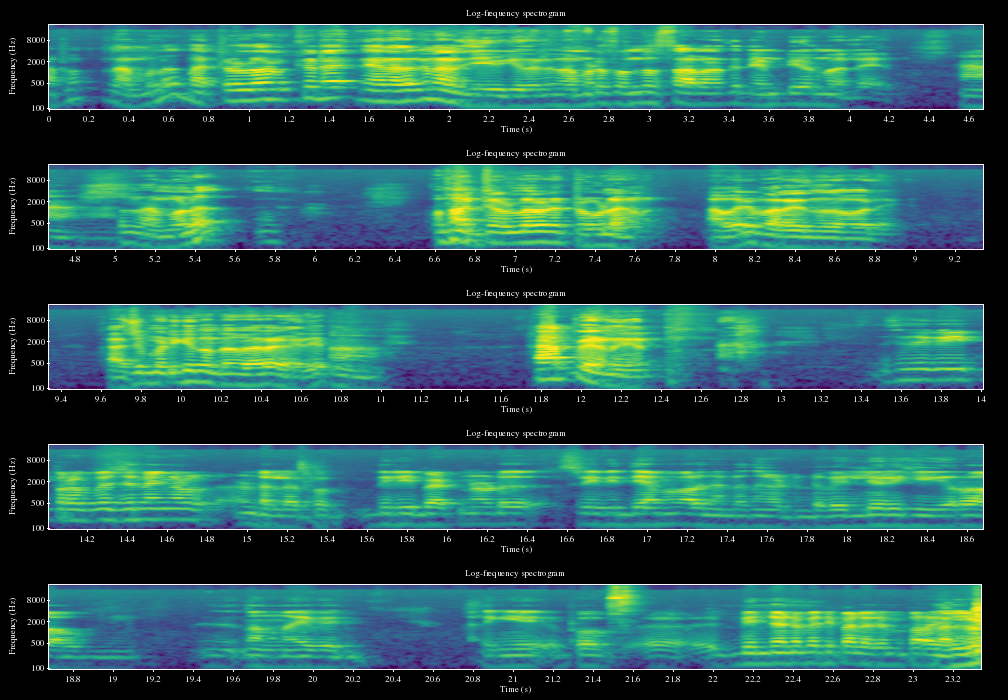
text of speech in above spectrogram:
അപ്പം നമ്മൾ മറ്റുള്ളവർക്കിടെ ഞാൻ അതങ്ങനെയാണ് ജീവിക്കുന്നത്. നമ്മുടെ സ്വന്തം സ്ഥാപനത്തിന്റെ എം ഡി ഒന്നും അല്ലായിരുന്നു അപ്പം നമ്മൾ മറ്റുള്ളവരുടെ ടൂളാണ് അവർ പറയുന്നത് പോലെ. കാശും മേടിക്കുന്നുണ്ട് വേറെ കാര്യം. ഹാപ്പിയാണ് ഞാൻ. ഈ പ്രവചനങ്ങൾ ഉണ്ടല്ലോ. ഇപ്പൊ ദിലീപേട്ടനോട് ശ്രീവിദ്യാമ്മ പറഞ്ഞിട്ടുണ്ടെന്ന് കേട്ടിട്ടുണ്ട് വലിയൊരു ഹീറോ ആവും നീ നന്നായി വരും. അല്ലെങ്കിൽ ഇപ്പൊ ബിന്ദുവിനെ പറ്റി പലരും പറയുന്നു.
